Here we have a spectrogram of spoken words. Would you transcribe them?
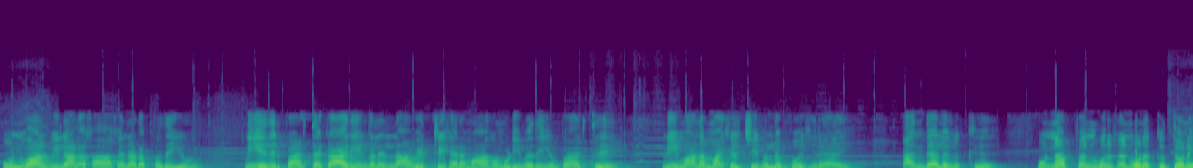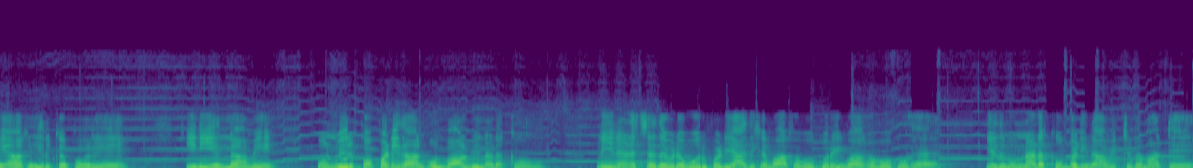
உன் வாழ்வில் அழகாக நடப்பதையும் நீ எதிர்பார்த்த காரியங்களெல்லாம் வெற்றிகரமாக முடிவதையும் பார்த்து நீ மனம் மகிழ்ச்சி கொள்ளப் போகிறாய். அந்த அளவுக்கு உன் அப்பன் முருகன் உனக்கு துணையாக இருக்க போகிறேன் இனி எல்லாமே உன் விருப்பப்படிதான் உன் வாழ்வில் நடக்கும். நீ நினைச்சதை விட ஒரு படி அதிகமாகவோ குறைவாகவோ கூட எதுவும் நடக்கும்படி நான் விட்டுட மாட்டேன்.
